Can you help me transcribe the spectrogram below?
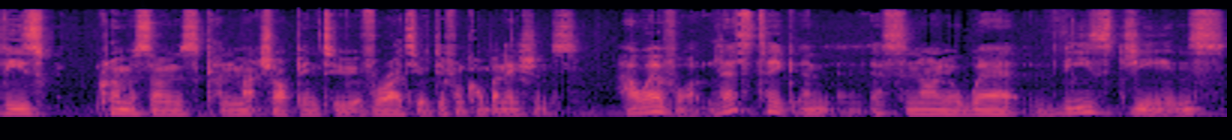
these chromosomes can match up into a variety of different combinations. However, let's take an, a scenario where these genes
